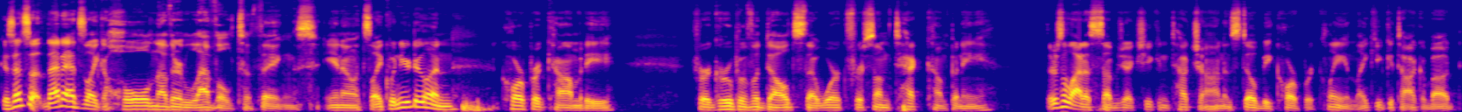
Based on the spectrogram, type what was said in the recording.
Because that's a, that adds like a whole nother level to things. You know, it's like when you're doing corporate comedy for a group of adults that work for some tech company, there's a lot of subjects you can touch on and still be corporate clean. Like you could talk about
